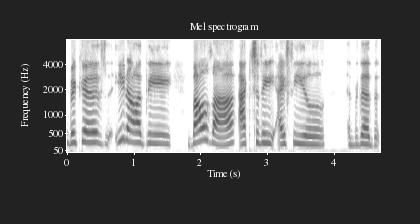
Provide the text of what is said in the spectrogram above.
Because, you know, the vulva actually, I feel the,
